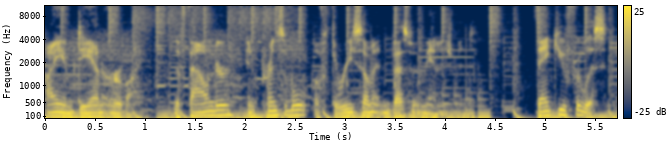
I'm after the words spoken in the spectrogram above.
I am Dan Irvine, the founder and principal of Three Summit Investment Management. Thank you for listening.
